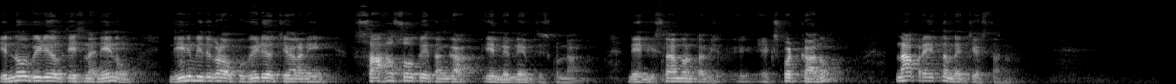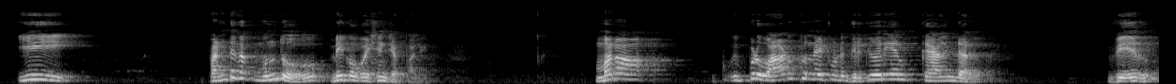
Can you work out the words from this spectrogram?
ఎన్నో వీడియోలు తీసిన నేను దీని మీద కూడా ఒక వీడియో చేయాలని సాహసోపేతంగా ఈ నిర్ణయం తీసుకున్నాను. నేను ఇస్లాం అంత ఎక్స్పర్ట్ కాను. నా ప్రయత్నం నేను చేస్తాను. ఈ పండుగకు ముందు మీకు ఒక విషయం చెప్పాలి. మన ఇప్పుడు వాడుతున్నటువంటి గ్రిగోరియన్ క్యాలెండర్ వేరు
